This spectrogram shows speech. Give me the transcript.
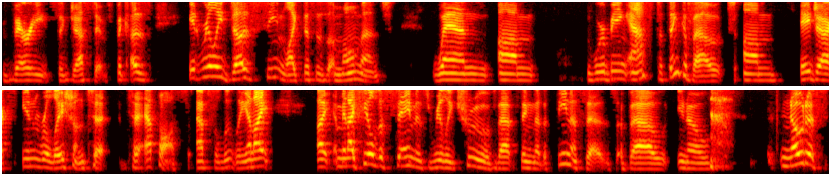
very suggestive because it really does seem like this is a moment when um, we're being asked to think about um, Ajax in relation to, to Epos, absolutely. And I, I, I mean, I feel the same is really true of that thing that Athena says about, you know, notice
